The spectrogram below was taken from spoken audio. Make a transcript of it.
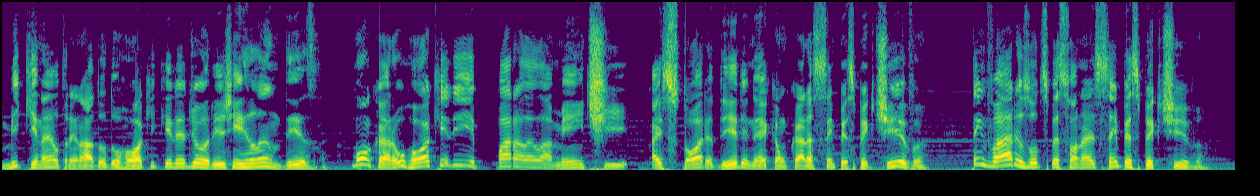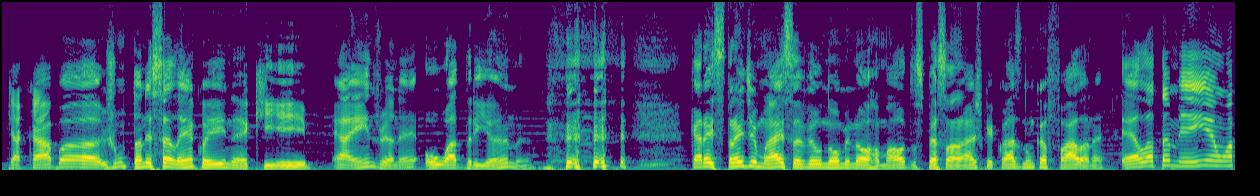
Mickey, né? O treinador do rock, que ele é de origem irlandesa. Bom, cara, o Rock, ele paralelamente a história dele, né, que é um cara sem perspectiva, tem vários outros personagens sem perspectiva, que acaba juntando esse elenco aí, né, que é a Andrea, né, ou Adriana. Cara, é estranho demais você ver o nome normal dos personagens, porque quase nunca fala, né? Ela também é uma,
